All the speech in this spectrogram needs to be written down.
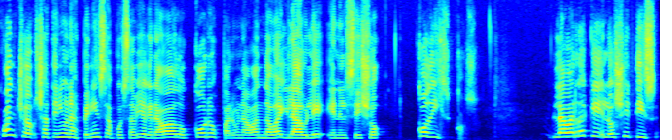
Juancho ya tenía una experiencia pues había grabado coros para una banda bailable en el sello Codiscos. La verdad que los Yetis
